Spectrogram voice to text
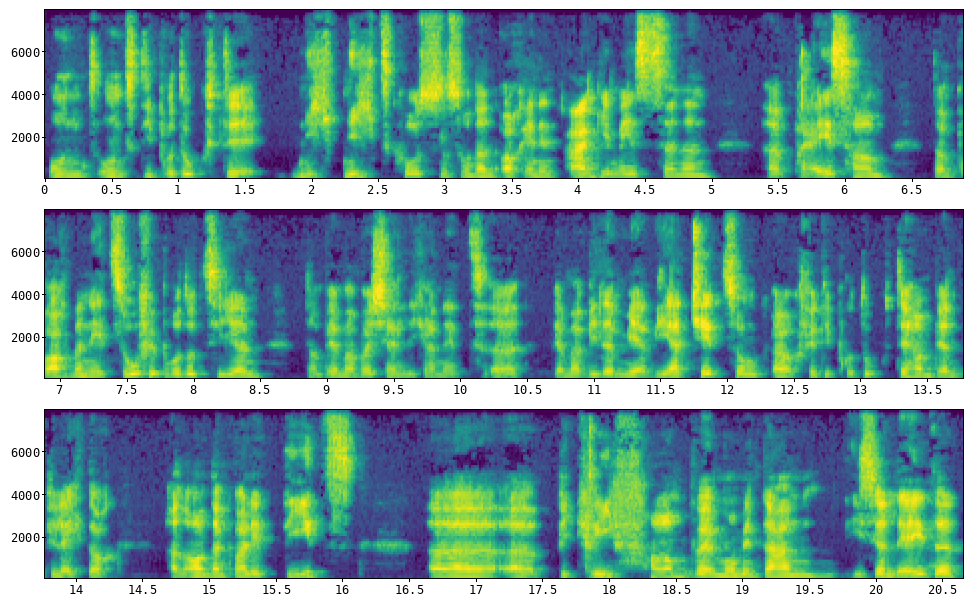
und, und die Produkte nicht nichts kosten, sondern auch einen angemessenen Preis haben, dann braucht man nicht so viel produzieren, dann werden wir wahrscheinlich auch nicht, äh, werden wir wieder mehr Wertschätzung auch für die Produkte haben, werden vielleicht auch einen anderen Qualitätsanspruch äh, Begriff haben, weil momentan ist ja leider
